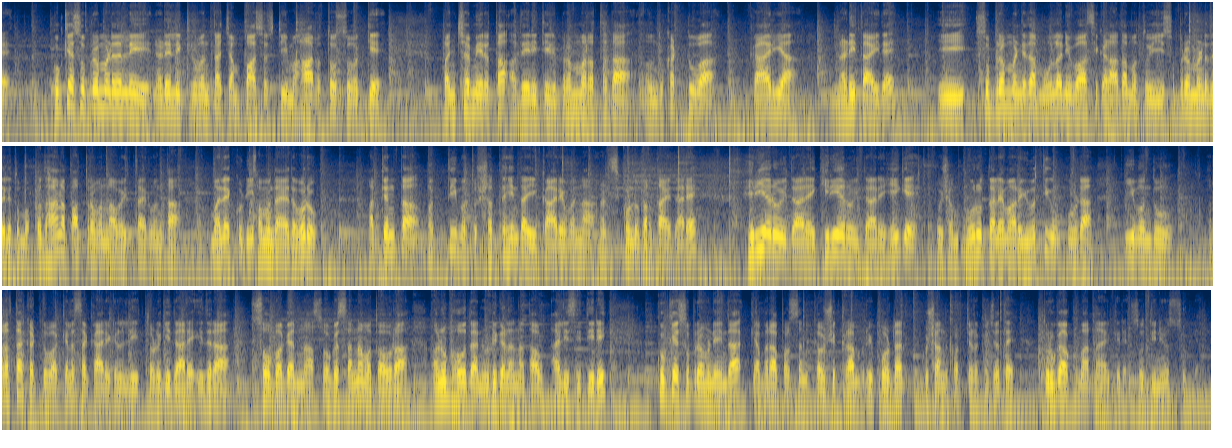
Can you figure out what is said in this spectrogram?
ಕುಕ್ಕೆ ಸುಬ್ರಹ್ಮಣ್ಯದಲ್ಲಿ ನಡೆಯಲಿಕ್ಕಿರುವಂಥ ಚಂಪಾಷಷ್ಠಿ ಮಹಾರಥೋತ್ಸವಕ್ಕೆ ಪಂಚಮಿ ರಥ ಅದೇ ರೀತಿ ಬ್ರಹ್ಮರಥದ ಒಂದು ಕಟ್ಟುವ ಕಾರ್ಯ ನಡೀತಾ ಇದೆ. ಈ ಸುಬ್ರಹ್ಮಣ್ಯದ ಮೂಲ ನಿವಾಸಿಗಳಾದ ಮತ್ತು ಈ ಸುಬ್ರಹ್ಮಣ್ಯದಲ್ಲಿ ತುಂಬ ಪ್ರಧಾನ ಪಾತ್ರವನ್ನು ವಹಿಸ್ತಾ ಇರುವಂಥ ಮಲೆಕುಡಿ ಸಮುದಾಯದವರು ಅತ್ಯಂತ ಭಕ್ತಿ ಮತ್ತು ಶ್ರದ್ಧೆಯಿಂದ ಈ ಕಾರ್ಯವನ್ನು ನಡೆಸಿಕೊಂಡು ಬರ್ತಾ ಇದ್ದಾರೆ. ಹಿರಿಯರು ಇದ್ದಾರೆ, ಕಿರಿಯರು ಇದ್ದಾರೆ, ಹೀಗೆ ಬಹುಶಃ ಮೂರು ತಲೆಮಾರು ಯುವತಿಗೂ ಕೂಡ ಈ ಒಂದು ರಥ ಕಟ್ಟುವ ಕೆಲಸ ಕಾರ್ಯಗಳಲ್ಲಿ ತೊಡಗಿದ್ದಾರೆ. ಇದರ ಸೊಬಗನ್ನ, ಸೊಗಸನ್ನು ಮತ್ತು ಅವರ ಅನುಭವದ ನುಡಿಗಳನ್ನು ತಾವು ಆಲಿಸಿದ್ದೀರಿ. Kukke ಸುಬ್ರಹ್ಮಣ್ಯದಿಂದ camera person Kaushik Ram, reporter Kushanth Kortilaka ಜೊತೆ ದುರ್ಗಾಕುಮಾರ್ ನಾಯಕರೆ ಸುದ್ದಿ ನ್ಯೂಸ್ ಸುಳ್ಯ.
